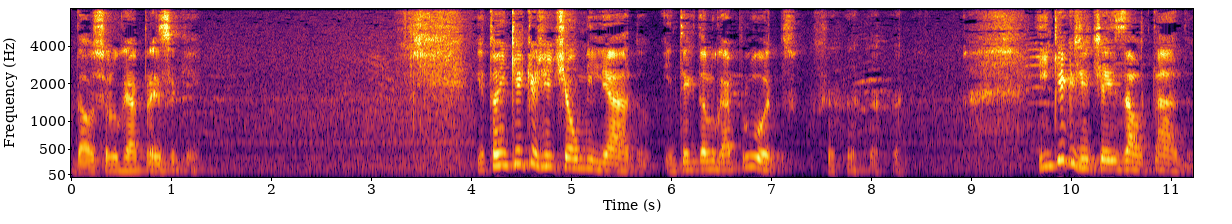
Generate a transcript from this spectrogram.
Dá o seu lugar para esse aqui. Então, em que, que a gente é humilhado? Em ter que dar lugar para o outro. em que, que a gente é exaltado?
